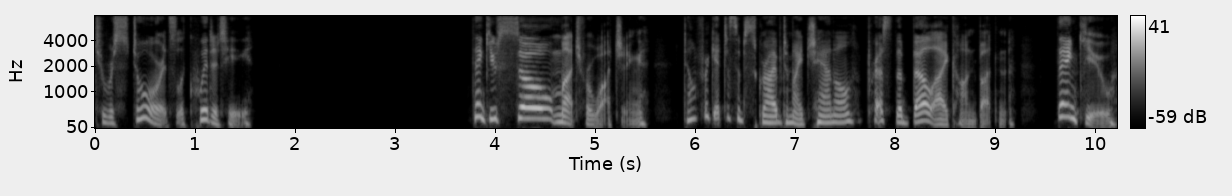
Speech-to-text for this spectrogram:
to restore its liquidity. Thank you so much for watching. Don't forget to subscribe to my channel, press the bell icon button. Thank you!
